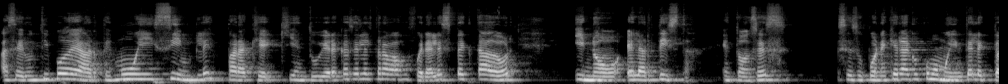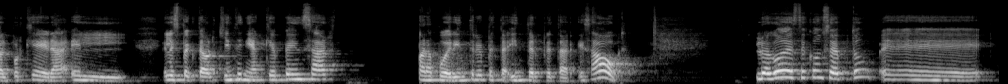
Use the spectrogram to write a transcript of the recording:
hacer un tipo de arte muy simple para que quien tuviera que hacer el trabajo fuera el espectador y no el artista. Entonces, se supone que era algo como muy intelectual porque era el, el espectador quien tenía que pensar para poder interpretar, interpretar esa obra. Luego de este concepto, eh,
